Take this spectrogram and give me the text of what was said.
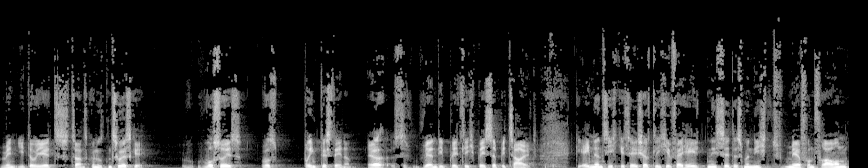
Wenn ich da jetzt 20 Minuten zu gehe, wo soll es? Was bringt es denen? Ja, werden die plötzlich besser bezahlt? Ändern sich gesellschaftliche Verhältnisse, dass man nicht mehr von Frauen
